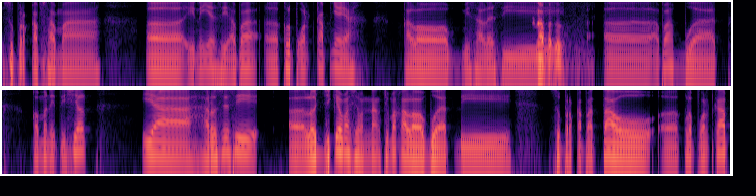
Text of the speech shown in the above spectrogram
Super Cup sama eh ininya sih apa eh, klub World Cup-nya ya. Kalau misalnya si Kenapa tuh? eh apa buat Community Shield ya harusnya sih eh, logiknya masih menang cuma kalau buat di Super Cup atau eh, klub World Cup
